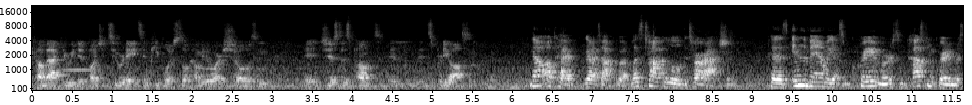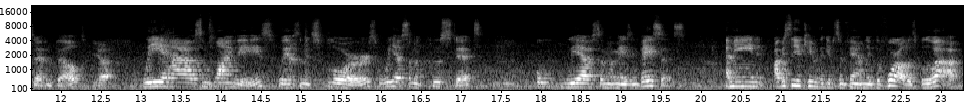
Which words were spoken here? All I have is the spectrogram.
come back here, we did a bunch of tour dates, and people are still coming to our shows, and it's just as pumped, and it's pretty awesome. Now, okay, we gotta talk about. Let's talk a little guitar action, because in the band we got some Kramers, some custom Kramers that been built. Yeah. We have some Flying V's, we have some Explorers, we have some acoustics, we have some amazing basses. I mean, obviously you came to the Gibson family before all this blew up.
